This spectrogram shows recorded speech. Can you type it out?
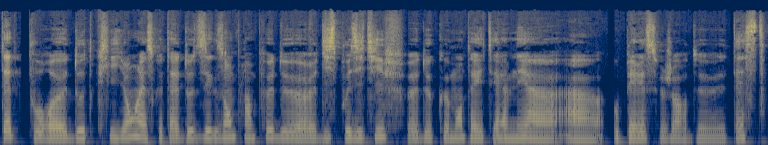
peut-être pour euh, d'autres clients, est-ce que tu as d'autres exemples un peu de euh, dispositifs, euh, de comment tu as été amené à, opérer ce genre de test?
